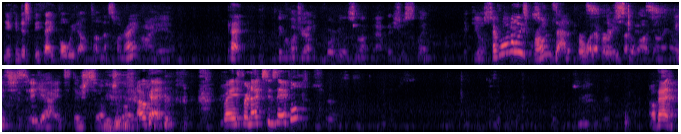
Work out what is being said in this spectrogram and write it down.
You can just be thankful we don't on this one, right? I am. Okay. The quadratic formula is not bad. It's just like it feels. so Everyone always groans at it for whatever There's reason. just a lot going on. It's just yeah, it's there's so much going on. Okay. Ready for next example? Okay.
